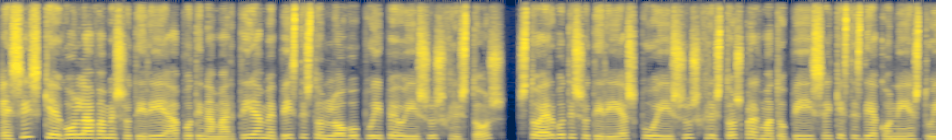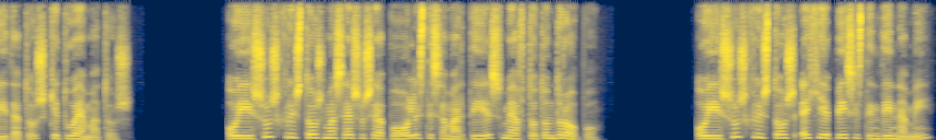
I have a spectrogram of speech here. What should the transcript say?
Εσείς και εγώ λάβαμε σωτηρία από την αμαρτία με πίστη στον λόγο που είπε ο Ιησούς Χριστός, στο έργο της σωτηρίας που ο Ιησούς Χριστός πραγματοποίησε και στις διακονίες του ύδατος και του αίματος. Ο Ιησούς Χριστός μας έσωσε από όλες τις αμαρτίες με αυτόν τον τρόπο. Ο Ιησούς Χριστός έχει επίσης την δύναμη,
